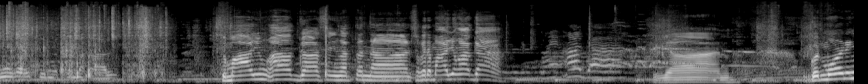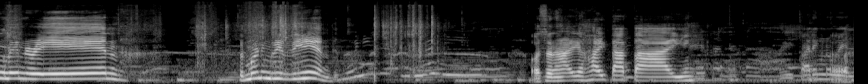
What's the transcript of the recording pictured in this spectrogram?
Mura ito nga mahal. Sumaayong aga sa ingatanan. So, kada maayong aga. May aga. Yan. Good morning, Rinrin. Good morning, Rinrin. O, san hi, hi, tatay. Paring Noel.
